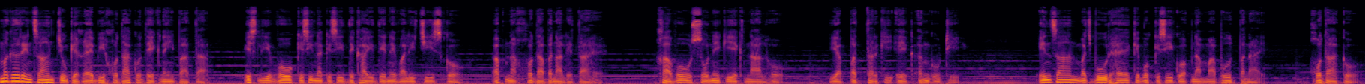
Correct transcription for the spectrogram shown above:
مگر انسان چونکہ غیبی خدا کو دیکھ نہیں پاتا اس لیے وہ کسی نہ کسی دکھائی دینے والی چیز کو اپنا خدا بنا لیتا ہے۔ خواہ وہ سونے کی ایک نال ہو یا پتھر کی ایک انگوٹھی۔ انسان مجبور ہے کہ وہ کسی کو اپنا معبود بنائے، خدا کو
